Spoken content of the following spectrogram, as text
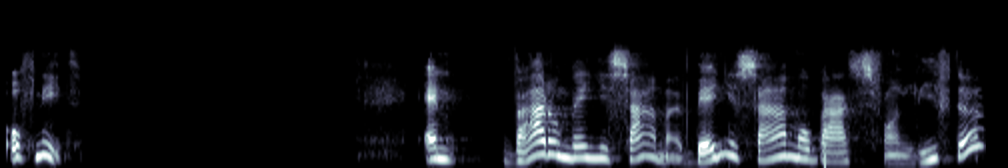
of niet? En waarom ben je samen? Ben je samen op basis van liefde?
